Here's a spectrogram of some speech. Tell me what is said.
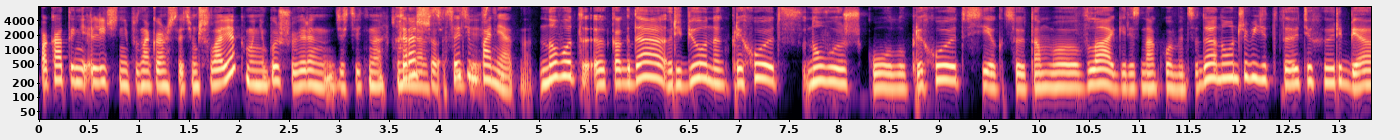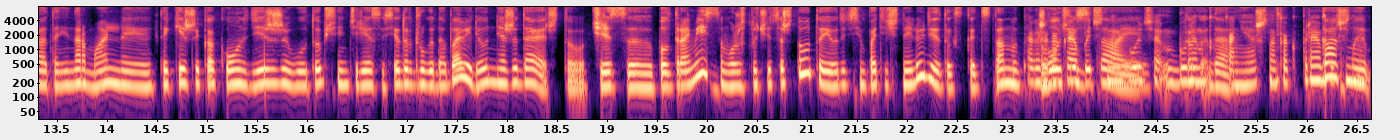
Пока ты лично не познакомишься с этим человеком, и не будешь уверен действительно. Хорошо, с этим понятно. Но вот э, когда ребенок приходит в новую школу, приходит в секцию, там э, в лагере знакомится, да, но он же видит этих ребят, они нормальные, такие же, как он, здесь живут, общие интересы, все друг друга добавили, он не ожидает, что через э, полтора месяца может случиться что-то, и вот эти симпатичные люди, так сказать, станут Так же, как и обычный буллинг, да. конечно, как при Как мы,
